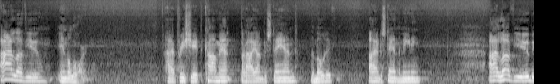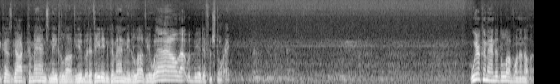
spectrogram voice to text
I love you in the Lord. I appreciate the comment, but I understand the motive. I understand the meaning. I love you because God commands me to love you, but if He didn't command me to love you, well, that would be a different story. We are commanded to love one another.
